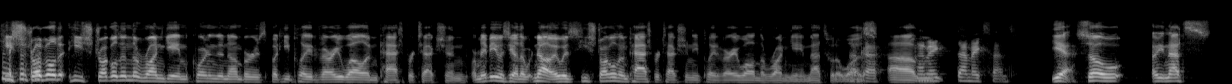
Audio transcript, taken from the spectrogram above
He struggled. He struggled in the run game according to numbers, but he played very well in pass protection. Or maybe it was the other. No, it was he struggled in pass protection. He played very well in the run game. That's what it was. Okay. Um, that make that makes sense. yeah. So I mean, that's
